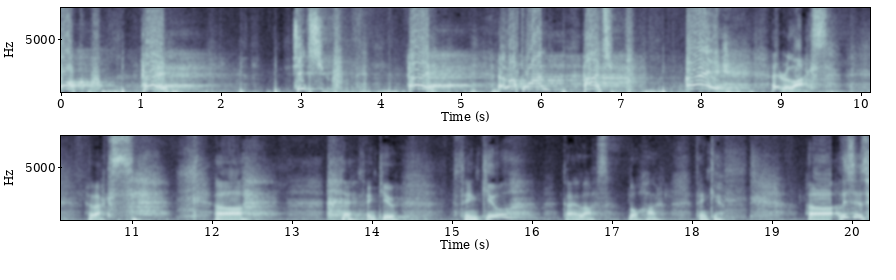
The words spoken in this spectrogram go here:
rock, hey, shit, hey, and last one, hatch, hey, hey, relax, relax. Uh, thank you, thank you, Kailas, Lohar, thank you. Uh, this is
